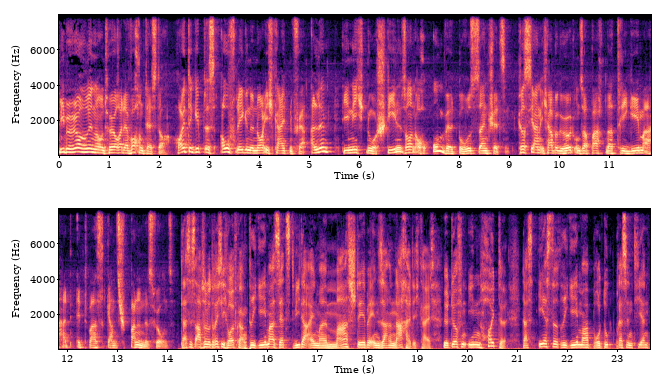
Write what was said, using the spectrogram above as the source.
Liebe Hörerinnen und Hörer der Wochentester, heute gibt es aufregende Neuigkeiten für alle, die nicht nur Stil, sondern auch Umweltbewusstsein schätzen. Christian, ich habe gehört, unser Partner Trigema hat etwas ganz Spannendes für uns. Das ist absolut richtig, Wolfgang. Trigema setzt wieder einmal Maßstäbe in Sachen Nachhaltigkeit. Wir dürfen Ihnen heute das erste Trigema-Produkt präsentieren,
